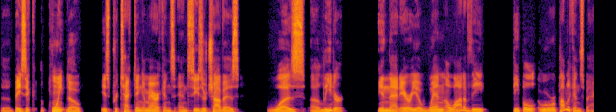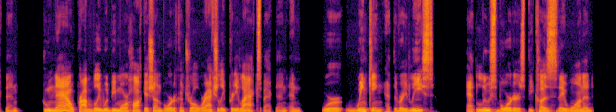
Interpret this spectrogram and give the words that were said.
The basic point, though, is protecting Americans. And Cesar Chavez was a leader in that area when a lot of the people who were Republicans back then, who now probably would be more hawkish on border control, were actually pretty lax back then and were winking at the very least at loose borders because they wanted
